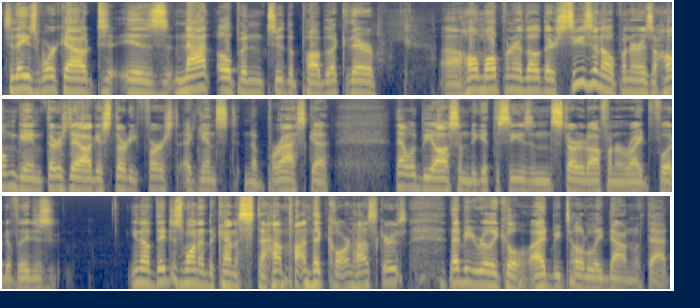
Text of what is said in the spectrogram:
Today's workout is not open to the public. Their uh, home opener, though, their season opener is a home game Thursday, August 31st against Nebraska. That would be awesome to get the season started off on a right foot if they just you know, if they just wanted to kind of stomp on the Cornhuskers, that'd be really cool. I'd be totally down with that.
